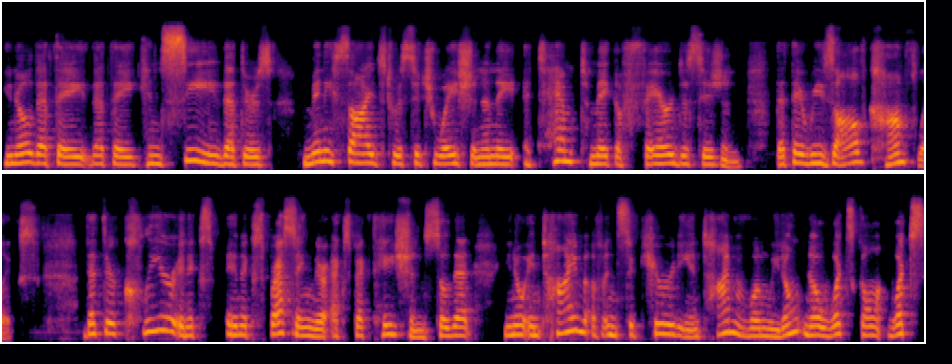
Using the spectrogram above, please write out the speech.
you know, that they that they can see that there's many sides to a situation and they attempt to make a fair decision, that they resolve conflicts, that they're clear in, ex- in expressing their expectations so that, you know, in time of insecurity, in time of when we don't know what's going, what's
